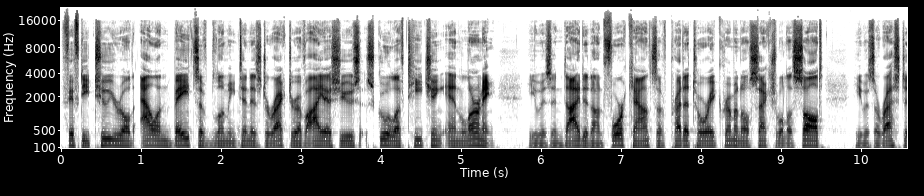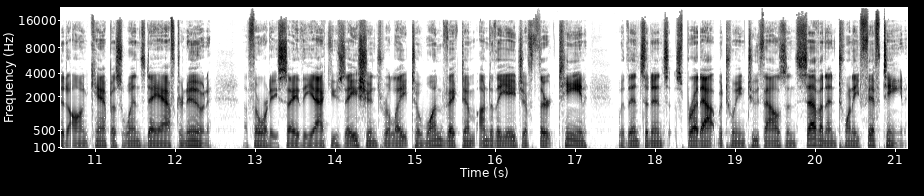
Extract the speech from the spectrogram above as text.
52 year old Alan Bates of Bloomington is director of ISU's School of Teaching and Learning. He was indicted on four counts of predatory criminal sexual assault. He was arrested on campus Wednesday afternoon. Authorities say the accusations relate to one victim under the age of 13, with incidents spread out between 2007 and 2015.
